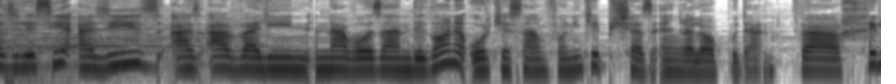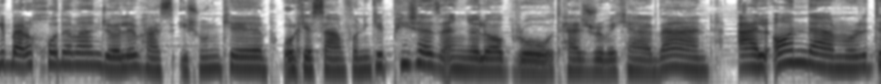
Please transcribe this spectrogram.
مجلسی عزیز از اولین نوازندگان ارک سمفونی که پیش از انقلاب بودن و خیلی برای خود من جالب هست ایشون که ارک سمفونی که پیش از انقلاب رو تجربه کردن الان در مورد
